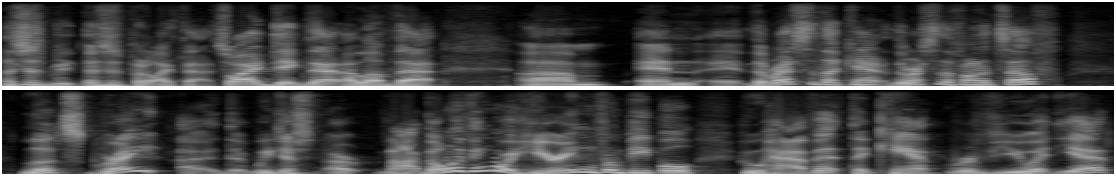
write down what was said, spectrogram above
Let's just be, let's just put it like that. So I dig that. I love that. Um, and uh, the rest of the cam- the rest of the phone itself looks great. Uh, that we just are not the only thing we're hearing from people who have it that can't review it yet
